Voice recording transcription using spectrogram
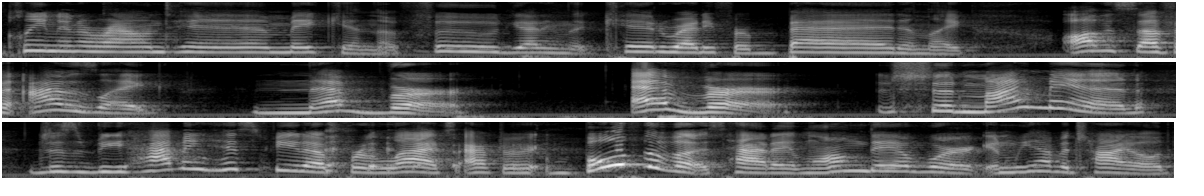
cleaning around him, making the food, getting the kid ready for bed, and like all this stuff. And I was like, never, ever should my man just be having his feet up relaxed after both of us had a long day of work and we have a child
